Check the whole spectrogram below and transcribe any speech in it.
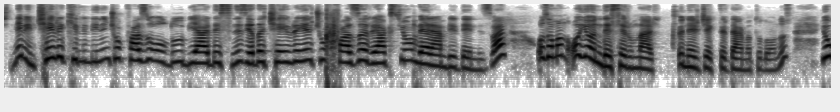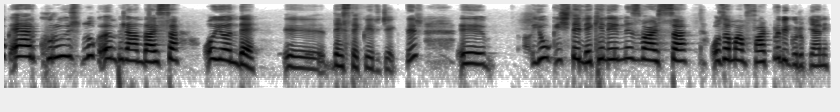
işte ne bileyim çevre kirliliğinin çok fazla olduğu bir yerdesiniz ya da çevreye çok fazla reaksiyon veren bir deriniz var. O zaman o yönde serumlar önerecektir dermatoloğunuz. Yok eğer kuruluk ön plandaysa o yönde e, destek verecektir. E, yok işte lekeleriniz varsa o zaman farklı bir grup yani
